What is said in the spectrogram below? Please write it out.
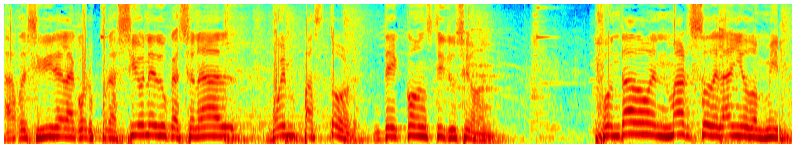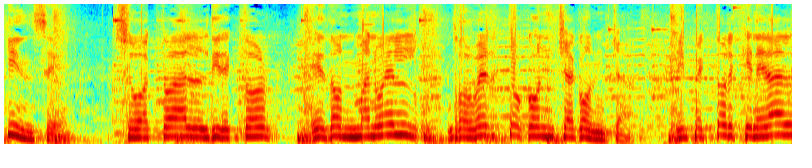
a recibir a la Corporación Educacional Buen Pastor de Constitución. Fundado en marzo del año 2015, su actual director es don Manuel Roberto Concha Concha, inspector general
